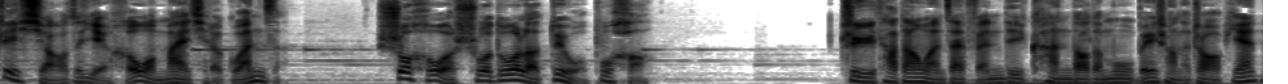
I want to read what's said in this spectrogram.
这小子也和我卖起了关子说和我说多了对我不好。至于他当晚在坟地看到的墓碑上的照片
